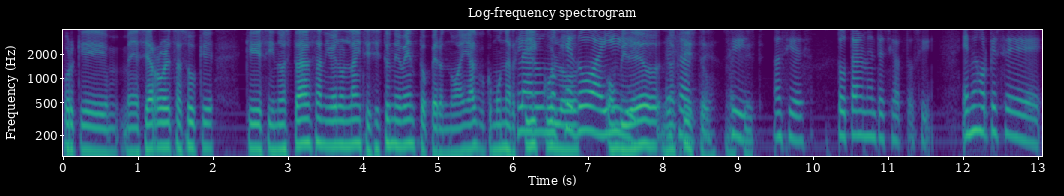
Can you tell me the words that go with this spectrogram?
porque me decía Robert Sasuke que si no estás a nivel online, si hiciste un evento, pero no hay algo como un Claro, artículo no quedó ahí. o un video, no Exacto, existe. No sí, existe. así es. Totalmente cierto, sí. Es mejor que se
